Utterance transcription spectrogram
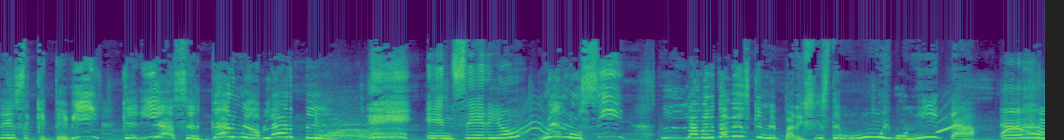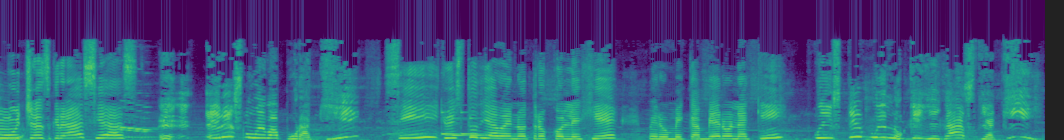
Desde que te vi, quería acercarme a hablarte. ¿En serio? Bueno, sí, la verdad es que me pareciste muy bonita. Ah, muchas gracias. Eh, ¿Eres nueva por aquí? Sí, yo estudiaba en otro colegio, pero me cambiaron aquí. Pues qué bueno que llegaste aquí.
